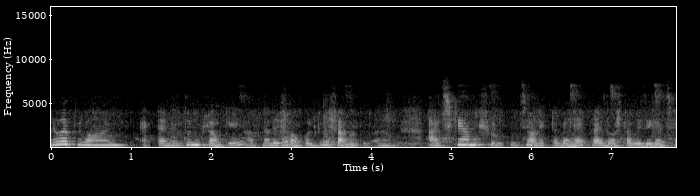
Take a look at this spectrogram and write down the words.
হ্যালো এভরিওয়ান একটা নতুন ব্লগে আপনাদের সকলকে স্বাগত জানাই। আজকে আমি শুরু করছি অনেকটা বেলায়, প্রায় দশটা বেজে গেছে।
